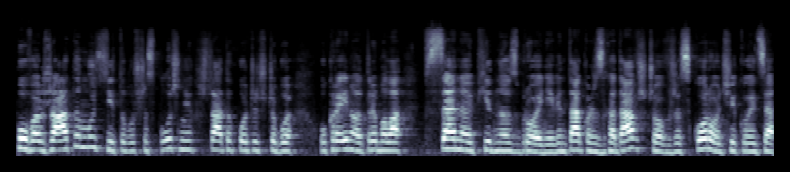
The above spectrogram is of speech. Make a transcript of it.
поважатимуть, і тому що Сполучені Штати хочуть, щоб Україна отримала все необхідне озброєння. Він також згадав, що вже скоро очікується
